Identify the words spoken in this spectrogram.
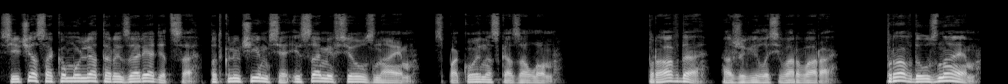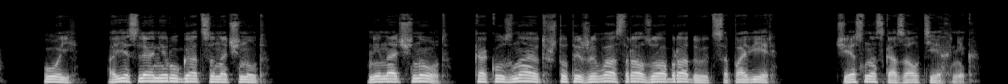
«Сейчас аккумуляторы зарядятся, подключимся и сами все узнаем», – спокойно сказал он. «Правда?» – оживилась Варвара. «Правда узнаем? Ой, а если они ругаться начнут?» «Не начнут. Как узнают, что ты жива, сразу обрадуются, поверь», – честно сказал техник.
